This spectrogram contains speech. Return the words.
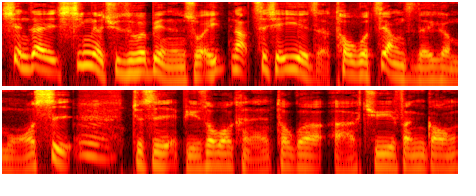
现在新的趋势会变成说，哎，那这些业者透过这样子的一个模式，嗯，就是比如说我可能透过呃区域分工，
